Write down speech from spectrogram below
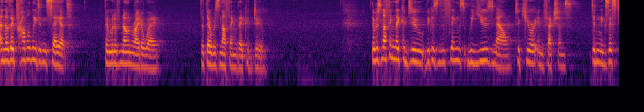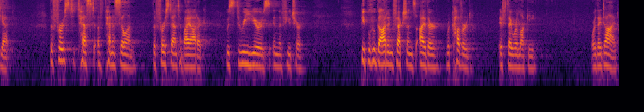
And though they probably didn't say it, they would have known right away that there was nothing they could do. There was nothing they could do because the things we use now to cure infections didn't exist yet. The first test of penicillin, the first antibiotic, was three years in the future. People who got infections either recovered, if they were lucky, or they died.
